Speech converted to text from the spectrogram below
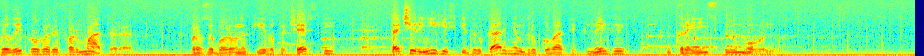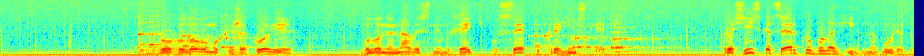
великого реформатора про заборону Києво-Печерській та Чернігівській друкарням друкувати книги українською мовою. Двоголовому хижакові було ненависним геть усе українське. Російська церква була гідна уряду.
